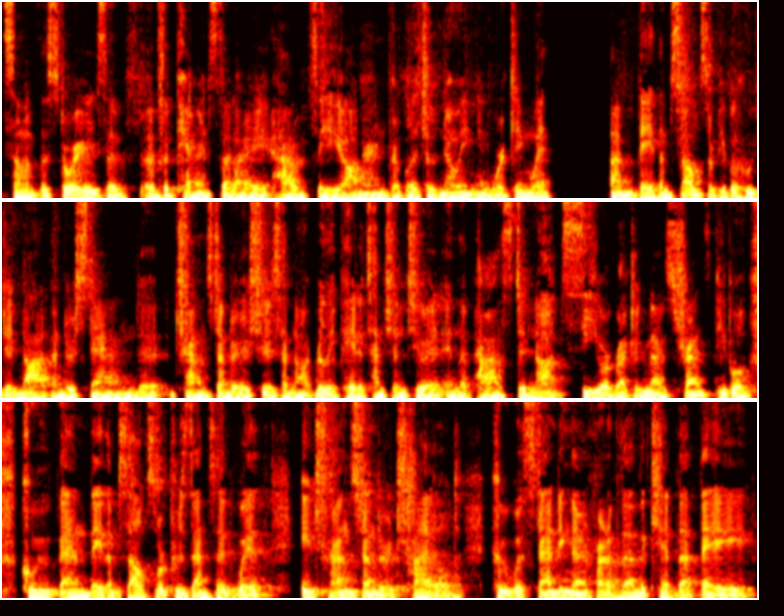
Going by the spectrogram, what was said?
Some of the stories of, of the parents that I have the honor and privilege of knowing and working with, um, they themselves are people who did not understand transgender issues, had not really paid attention to it in the past, did not see or recognize trans people who then they themselves were presented with a transgender child who was standing there in front of them, the kid that they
